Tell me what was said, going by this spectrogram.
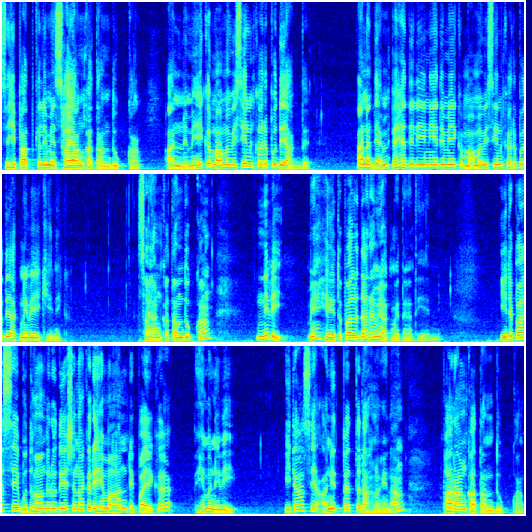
සිහිපත් කළේ මේ සයන්කතන් දුක්ඛං. අන්න මේක මම විසින් කරපු දෙයක්ද? අන්න දැන් පැහැදිලි නේද මේක මම විසින් කරපු දෙයක් නෙවෙයි කියන එක. සයන්කතන් දුක්ඛං නෙවෙයි. මේ හේතුඵල ධර්මයක් මෙතන තියෙන්නේ. ඊට පස්සේ බුදුහාඳුරෝ දේශනා කර එහෙම අහන්න එපා ඒක එහෙම නෙවෙයි. ඊට පස්සේ අනිත් පැත්තට අහනවා එහෙනම් පරංකතන් දුක්ඛං.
